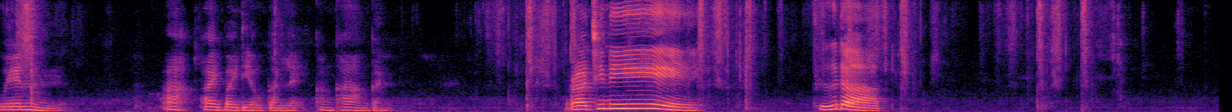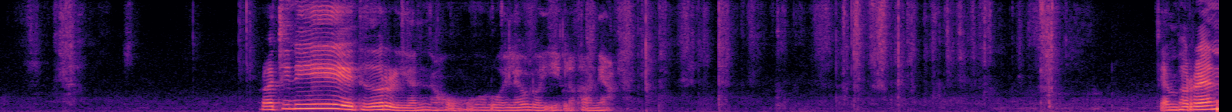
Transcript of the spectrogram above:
เว้น อะไพ่ใบเดียวกันเลยข้างๆกัน ราชินี ถือดาบราชินีถือเหรียญโอ้โหรวยแล้วรวยอีกแล้วค่ะเนี่ยเทมเพรน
